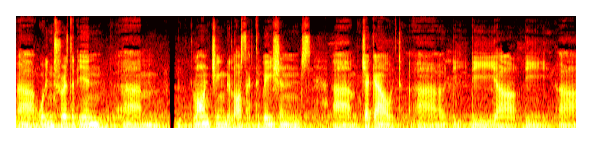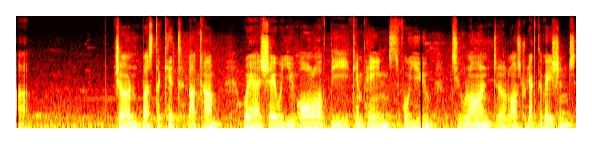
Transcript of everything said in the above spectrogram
uh, were interested in um, launching the loss activations, um, check out uh, the the uh, the uh, churnbusterkit.com where I share with you all of the campaigns for you to launch uh, loss reactivations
